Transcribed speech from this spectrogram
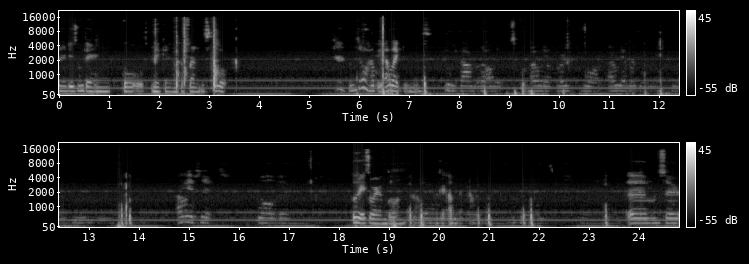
then gonna do something called making a friends look. I'm so happy. I like doing this. Here we found a lot of it. I only have one. I only have one. two, three, four. I only have six. Well, um, Okay, sorry, I'm gone. Um, okay, I'll be back now. Um, so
